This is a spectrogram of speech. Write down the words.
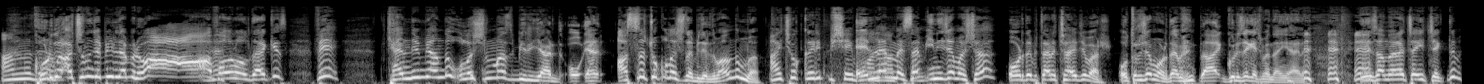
Anladım. Koridor açılınca birdenbire aa falan oldu herkes ve kendim bir anda ulaşılmaz bir yerde. O, yani aslında çok ulaşılabilirdim anladın mı? Ay çok garip bir şey bu Ellenmesem anlattığın. ineceğim aşağı. Orada bir tane çaycı var. Oturacağım orada hemen daha kulise geçmeden yani. İnsanlara çay içecektim.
